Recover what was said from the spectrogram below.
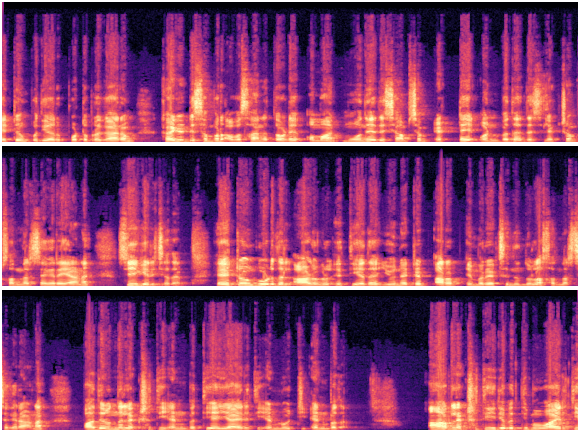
ഏറ്റവും പുതിയ റിപ്പോർട്ട് പ്രകാരം കഴിഞ്ഞ ഡിസംബർ അവസാനത്തോടെ ഒമാൻ മൂന്ന് ദശാംശം എട്ട് ഒൻപത് ദശലക്ഷം സന്ദർശകരെയാണ് സ്വീകരിച്ചത്. ഏറ്റവും കൂടുതൽ ആളുകൾ എത്തിയത് യുണൈറ്റഡ് അറബ് എമിറേറ്റ്സിൽ നിന്നുള്ള സന്ദർശകരാണ്. പതിനൊന്ന് ലക്ഷത്തി എൺപത്തി അയ്യായിരത്തി എണ്ണൂറ്റി എൺപത്. ആറ് ലക്ഷത്തി ഇരുപത്തി മൂവായിരത്തി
